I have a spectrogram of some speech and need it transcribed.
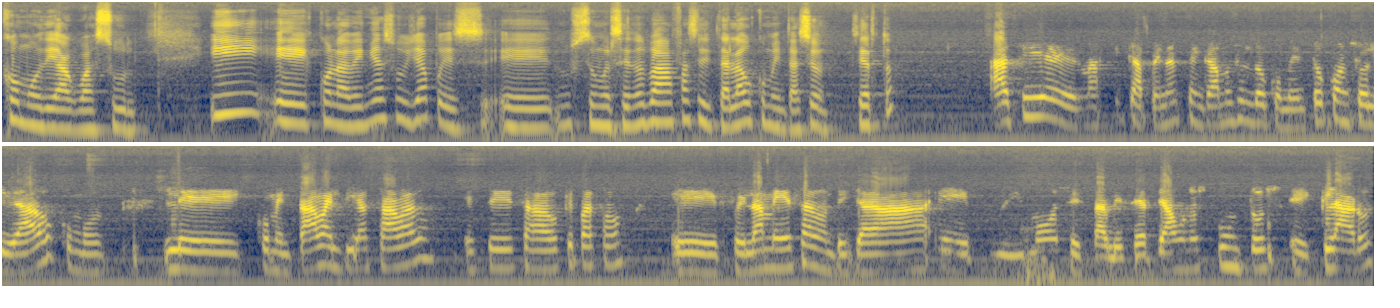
como de Agua Azul y eh, con la venia suya, pues eh, su merced nos va a facilitar la documentación, ¿cierto? Así es, más que apenas tengamos el documento consolidado, como le comentaba el día sábado, este sábado que pasó, eh, fue la mesa donde ya pudimos establecer ya unos puntos claros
